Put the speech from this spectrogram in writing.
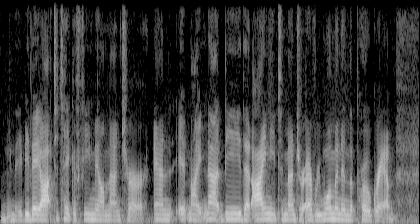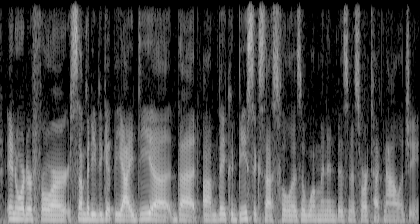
maybe they ought to take a female mentor. And it might not be that I need to mentor every woman in the program in order for somebody to get the idea that um, they could be successful as a woman in business or technology.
